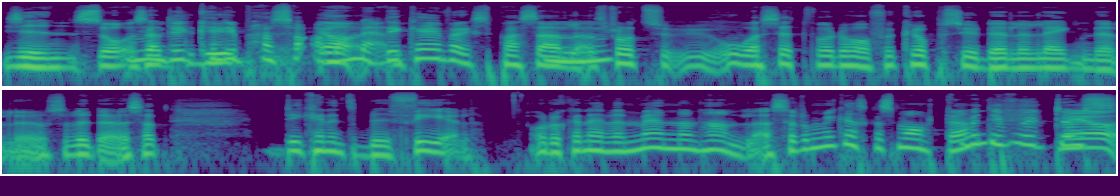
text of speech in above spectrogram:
jeans. Och, Men så det kan ju passa alla ja, män. Det kan ju faktiskt passa alla Mm. trots, oavsett vad du har för kroppshydd eller längd eller och så vidare. Så att det kan inte bli fel. Och då kan även männen handla, så de är ganska smarta. Men det var Men jag,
